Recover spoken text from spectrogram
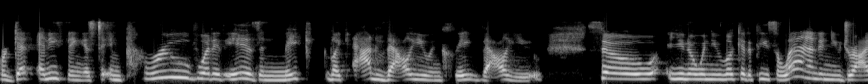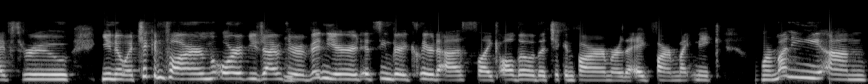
or get anything is to improve what it is and make like add value and create value. So, you know, when you look at a piece of land and you drive through, you know, a chicken farm or if you drive mm. through a vineyard, it seemed very clear to us like although the chicken farm or the egg farm might make more money. Um,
